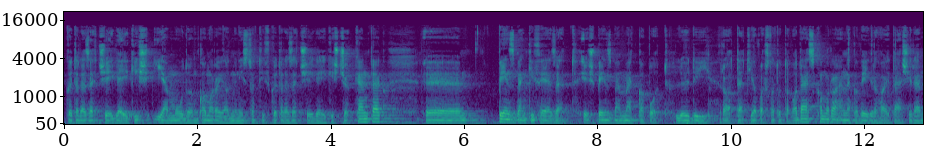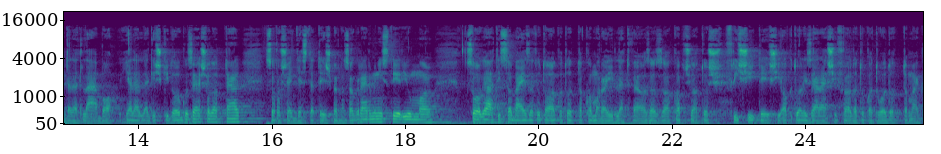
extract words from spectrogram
kötelezettségeik is, ilyen módon kamarai administratív kötelezettségeik is csökkentek pénzben kifejezett és pénzben megkapott lődíjra tett javaslatot a vadászkamara, ennek a végrehajtási rendelet lába jelenleg is kidolgozás alatt áll, szoros egyeztetésben az Agrárminisztériummal, szolgálati szabályzatot alkotott a kamara, illetve az azzal kapcsolatos frissítési, aktualizálási feladatokat oldotta meg,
